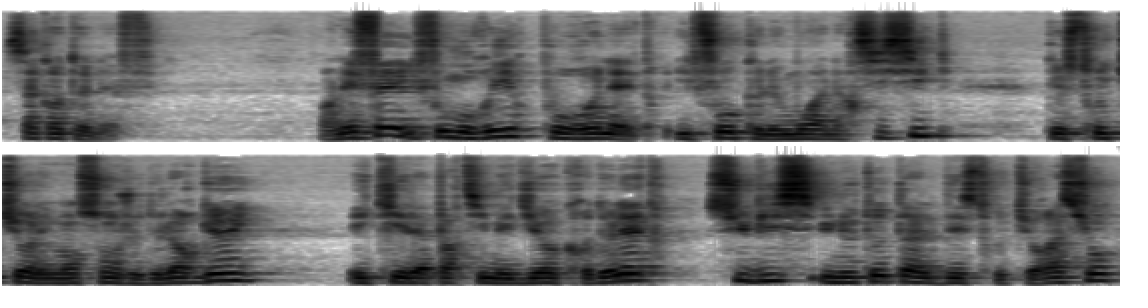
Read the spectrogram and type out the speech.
59. En effet, il faut mourir pour renaître. Il faut que le moi narcissique, que structurent les mensonges de l'orgueil, et qui est la partie médiocre de l'être, subisse une totale déstructuration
